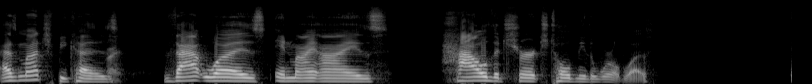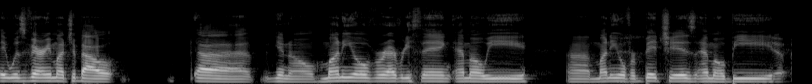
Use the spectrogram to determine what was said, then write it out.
as much because Right. that was in my eyes how the church told me the world was. It was very much about uh, you know, money over everything, MOE, uh, money over bitches, MOB. Yep.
